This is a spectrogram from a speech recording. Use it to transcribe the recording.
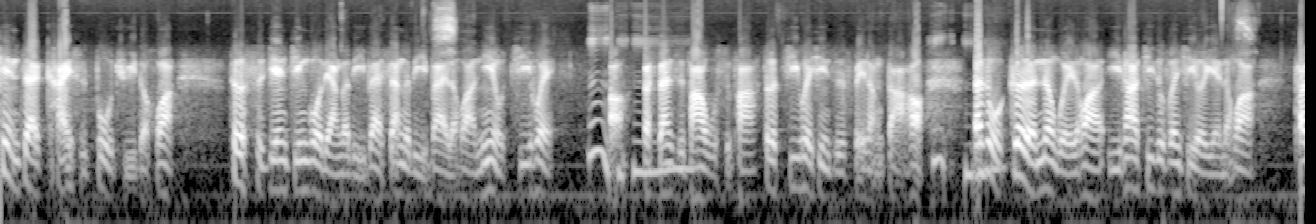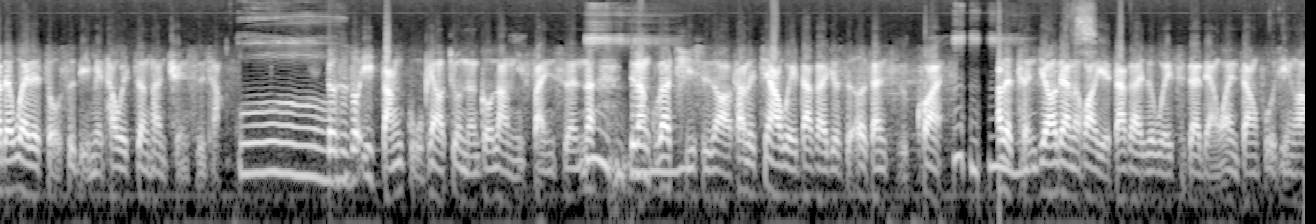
现在开始布局的话，这个时间经过两个礼拜、三个礼拜的话，你有机会。嗯，好，在三十趴、五十趴，这个机会性是非常大哈。但是我个人认为的话，以它技术分析而言的话，它在外的走势里面，它会震撼全市场。哦，就是说一档股票就能够让你翻身。那这档股票其实啊，它的价位大概就是二三十块，它的成交量的话也大概是维持在两万张附近哈。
